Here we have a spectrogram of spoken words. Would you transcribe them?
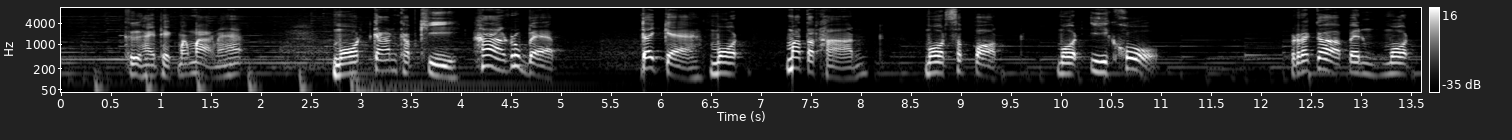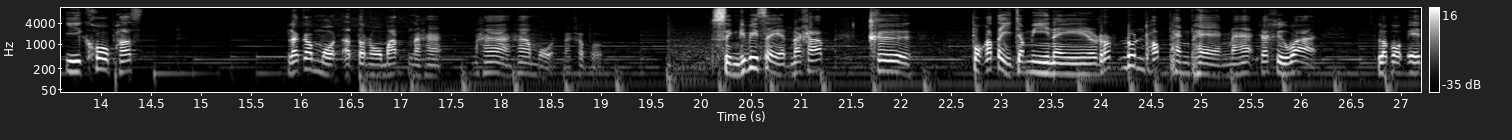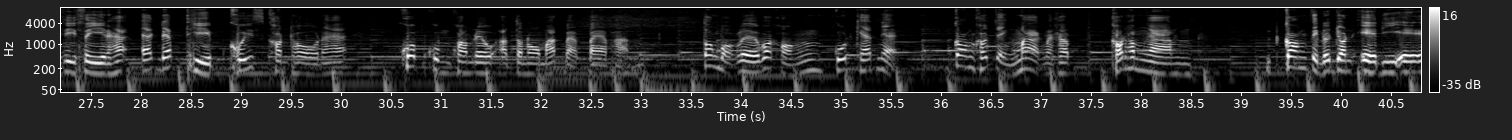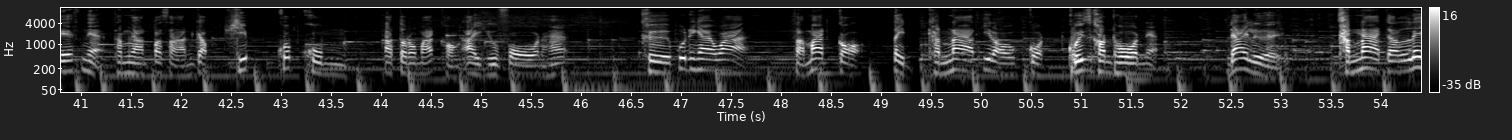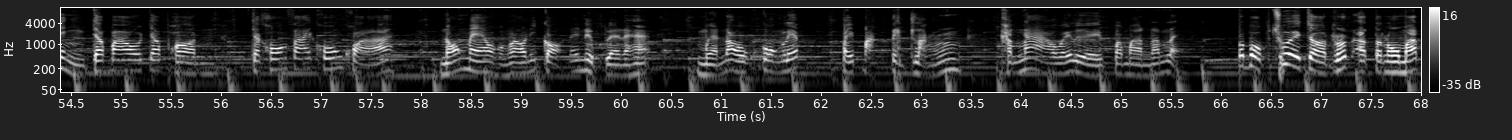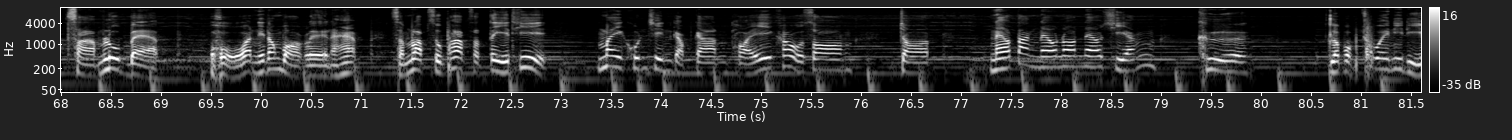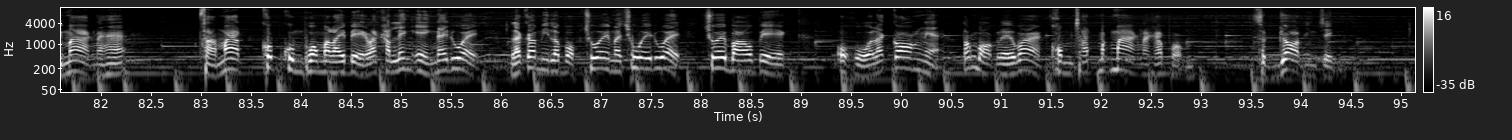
คือไฮเทคมาก ๆ นะฮะ โหมดการขับขี่ 5 รูปแบบ ได้แก่ โหมดมาตรฐาน โหมดสปอร์ต โหมดอีโค และก็เป็นโหมดอีโคพ u s แล้วก็โหมดอัตโนมัตินะฮะ 5 5 โหมดนะครับผม สิ่งที่พิเศษนะครับ คือปกติจะมีในรถรุ่นท็อปแพง ๆ นะฮะ ก็คือว่าระบบ ACC นะฮะ Adaptive Cruise Control นะฮะ ควบคุมความเร็วอัตโนมัติแบบแปรผัน ต้องบอกเลยว่าของ Good Cat เนี่ย กล้องเขาเจ๋งมากนะครับ เขาทำงานกล้องติดรถยนต์ ADAS เนี่ยทำงานประสานกับชิปควบคุมอัตโนมัติของ iQ4 นะฮะ คือพูดง่ายๆว่าสามารถเกาะติดคันหน้าที่เรากด Cruise Control เนี่ย ได้เลย คันหน้าจะเร่งจะเบาจะผ่อน จะโค้งซ้ายโค้งขวา น้องแมวของเรานี่เกาะได้หนึบเลยนะฮะ เหมือนเอากรงเล็บไปปักติดหลังคันหน้าเอาไว้เลยประมาณนั้นแหละ ระบบช่วยจอดรถอัตโนมัติ 3 รูปแบบ โอ้โห อันนี้ต้องบอกเลยนะครับสำหรับสุภาพสตรีที่ไม่คุ้นชินกับการถอยเข้าซอง จอดแนวตั้งแนวนอนแนวเฉียง คือระบบช่วยนี่ดีมากนะฮะ สามารถควบคุมพวงมาลัยเบรกและคันเร่งเองได้ด้วย แล้วก็มีระบบช่วยมาช่วยด้วย ช่วยเบาเบรก โอ้โห และกล้องเนี่ย ต้องบอกเลยว่าคมชัดมากๆนะครับผม สุดยอดจริง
